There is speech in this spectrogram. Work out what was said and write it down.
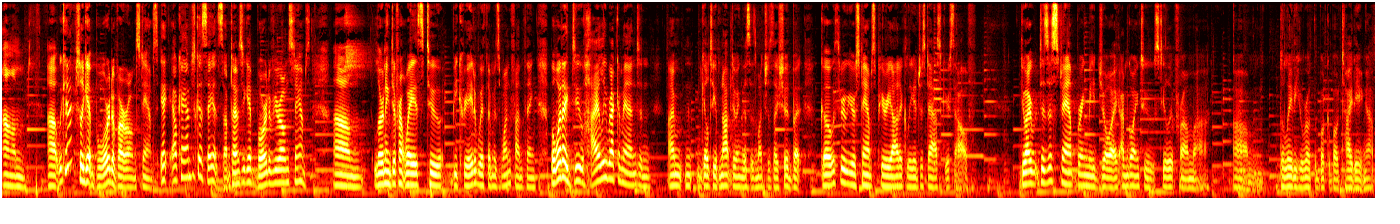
um, uh, we can actually get bored of our own stamps. It, okay, I'm just going to say it. Sometimes you get bored of your own stamps. Um, learning different ways to be creative with them is one fun thing. But what I do highly recommend, and I'm guilty of not doing this as much as I should, but go through your stamps periodically and just ask yourself do I? Does this stamp bring me joy? I'm going to steal it from uh, um, the lady who wrote the book about tidying up,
